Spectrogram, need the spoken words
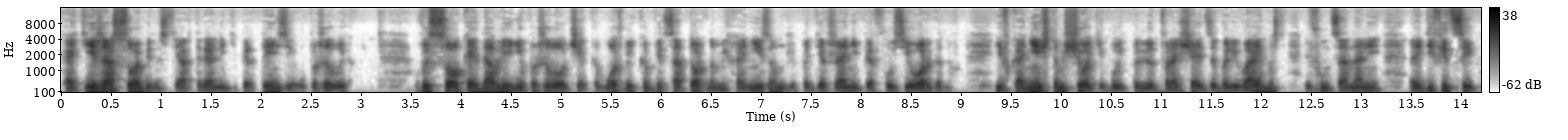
Какие же особенности артериальной гипертензии у пожилых? Высокое давление у пожилого человека может быть компенсаторным механизмом для поддержания перфузии органов и в конечном счете будет предотвращать заболеваемость и функциональный э, дефицит.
